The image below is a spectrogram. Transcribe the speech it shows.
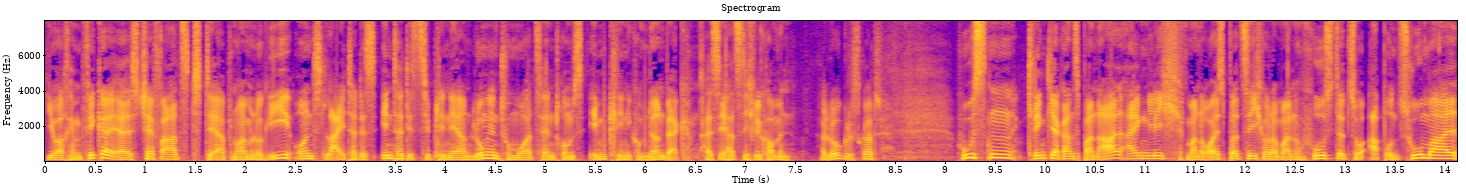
Joachim Ficker. Er ist Chefarzt der Pneumologie und Leiter des interdisziplinären Lungentumorzentrums im Klinikum Nürnberg. Heißt Sie herzlich willkommen. Hallo, grüß Gott. Husten klingt ja ganz banal eigentlich. Man räuspert sich oder man hustet so ab und zu mal.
